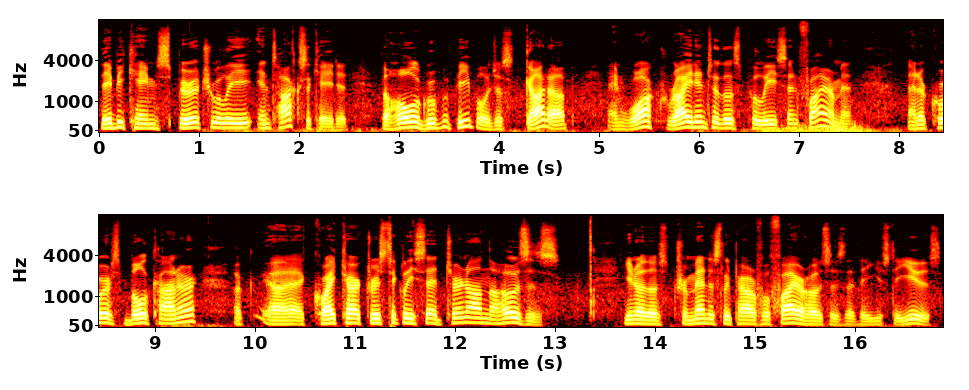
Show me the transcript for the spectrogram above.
they became spiritually intoxicated. The whole group of people just got up and walked right into those police and firemen. And of course, Bull Connor uh, uh, quite characteristically said, turn on the hoses you know, those tremendously powerful fire hoses that they used to use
